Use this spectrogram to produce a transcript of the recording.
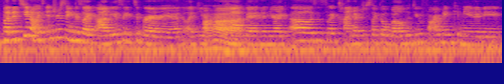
but it's you know it's interesting because like obviously it's agrarian like you Uh-huh. hop in and you're like oh this is like kind of just like a well-to-do farming community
